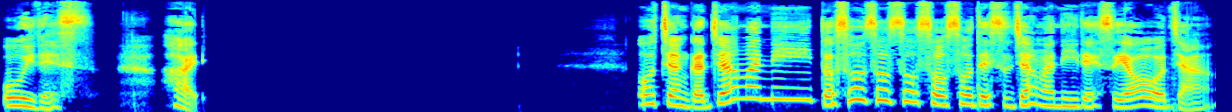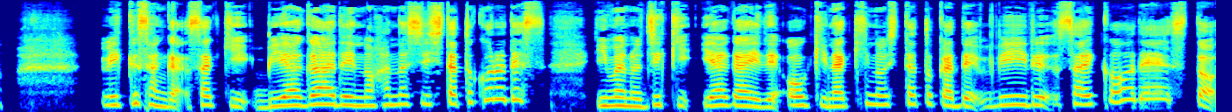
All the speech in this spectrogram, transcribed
多いです。はい。おーちゃんが Germany と、そうそうそうそうそうです。 Germany ですよ、おーちゃん。ウィックさんがさっきビアガーデンの話したところです。今の時期、野外で大きな木の下とかでビール最高です。と、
